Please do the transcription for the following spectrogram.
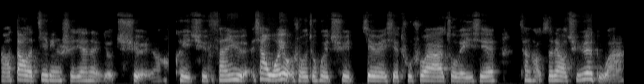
然后到了既定时间呢你就去，然后可以去翻阅。像我有时候就会去借阅一些图书啊，作为一些参考资料去阅读啊。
